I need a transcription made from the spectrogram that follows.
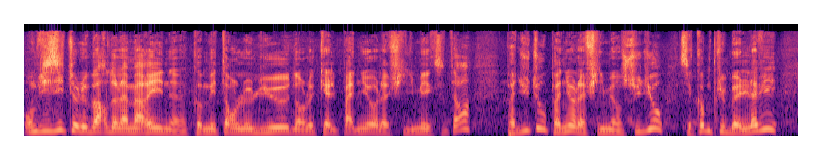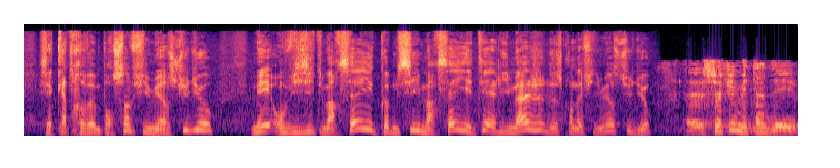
on visite le bar de la Marine comme étant le lieu dans lequel Pagnol a filmé, etc. Pas du tout. Pagnol a filmé en studio. C'est comme Plus belle la vie. C'est 80% filmé en studio. Mais on visite Marseille comme si Marseille était à l'image de ce qu'on a filmé en studio. Euh, ce film est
